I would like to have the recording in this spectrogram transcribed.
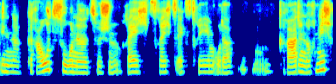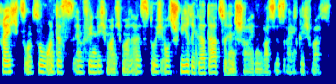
in der Grauzone zwischen rechts, rechtsextrem oder gerade noch nicht rechts und so. Und das empfinde ich manchmal als durchaus schwieriger, da zu entscheiden, was ist eigentlich was.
